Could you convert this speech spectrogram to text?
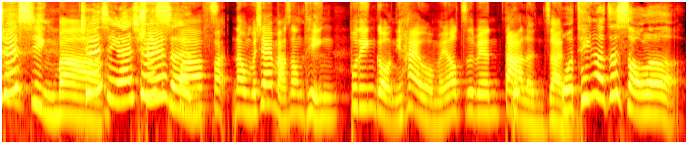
缺省吧？缺省啊缺缺乏省。反。那我们现在马上听布丁狗，你害我们要这边大冷战。我听了这首了，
